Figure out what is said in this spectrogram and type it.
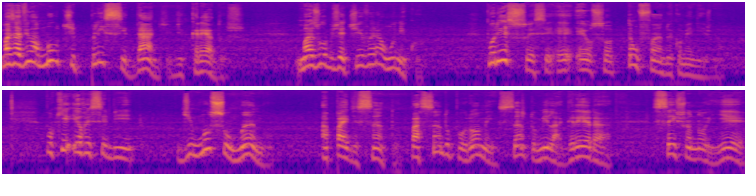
Mas havia uma multiplicidade de credos, mas o objetivo era único. Por isso esse, eu sou tão fã do ecumenismo. Porque eu recebi de muçulmano a pai de santo, passando por homem santo, milagreira, Seixonoye,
